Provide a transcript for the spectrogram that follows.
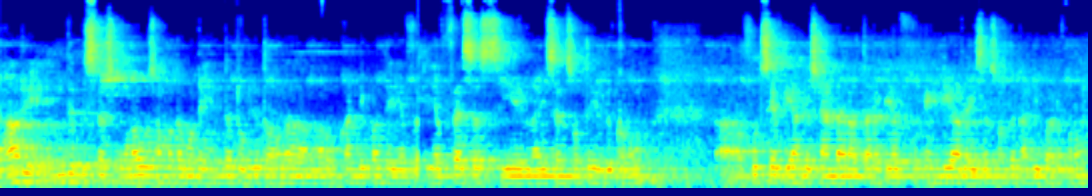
யார் எந்த பிஸ்னஸ் உணவு சம்மந்தப்பட்ட எந்த தொழில் தொடங்குறதா இருந்தாலும் கண்டிப்பாக இந்த எஃப் எஃப்எஸ்எஸ்சிஏ லைசன்ஸ் வந்து இருக்கணும் food safety and standard authority of India licence வந்து கண்டிப்பாக இருக்கணும்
